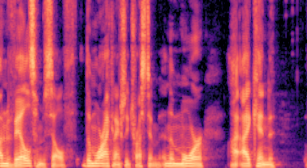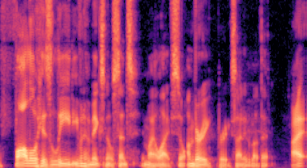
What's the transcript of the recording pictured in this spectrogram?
unveils Himself, the more I can actually trust Him, and the more I, I can follow His lead, even if it makes no sense in my life. So I'm very very excited about that. I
